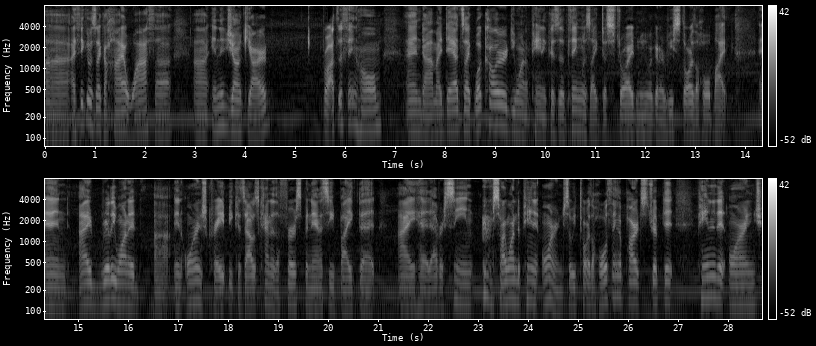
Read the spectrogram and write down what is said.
uh, I think it was like a Hiawatha uh, in the junkyard. Brought the thing home, and uh, my dad's like, What color do you want to paint it? Because the thing was like destroyed, and we were going to restore the whole bike. And I really wanted uh, an orange crate because that was kind of the first banana seat bike that I had ever seen. so I wanted to paint it orange. So we tore the whole thing apart, stripped it, painted it orange,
